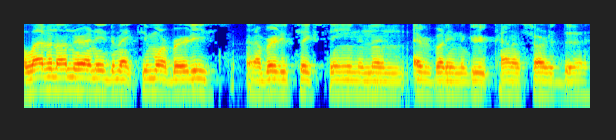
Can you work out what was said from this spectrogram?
11 under. I needed to make two more birdies, and I birdied 16. And then everybody in the group kind of started to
